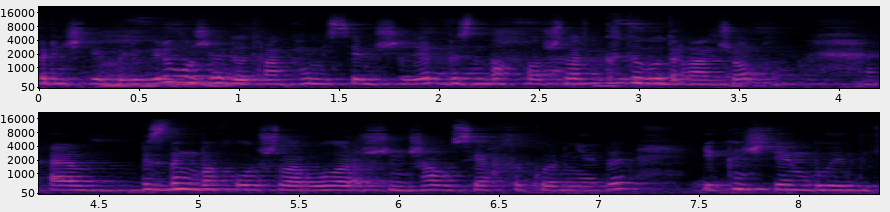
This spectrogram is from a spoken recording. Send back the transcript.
Біріншіден білу керек ол жерде отырған комиссия мүшелері біздің бақылаушыларды күтіп отырған жоқ. Ә, біздің бақылаушылар олар үшін жау сияқты көрінеді. Екіншіден бұл енді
